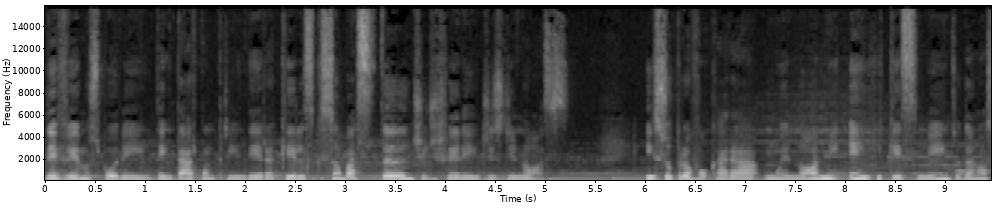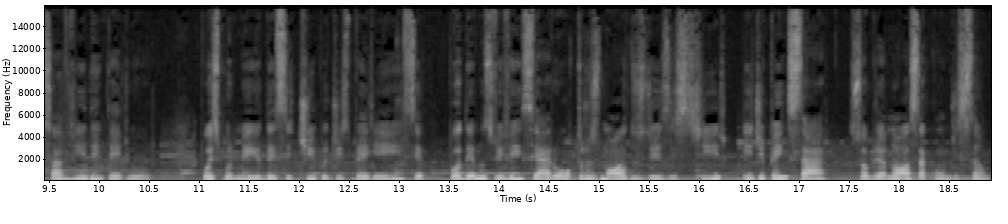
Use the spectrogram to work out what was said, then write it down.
Devemos, porém, tentar compreender aqueles que são bastante diferentes de nós. Isso provocará um enorme enriquecimento da nossa vida interior, pois por meio desse tipo de experiência podemos vivenciar outros modos de existir e de pensar sobre a nossa condição.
